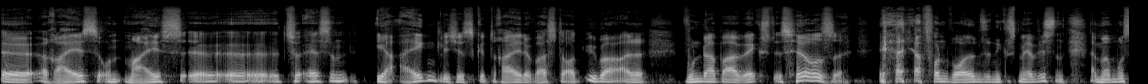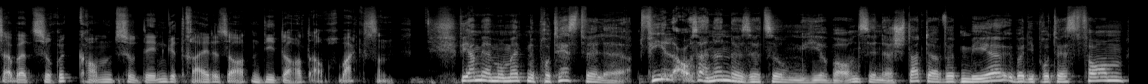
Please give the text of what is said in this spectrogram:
äh, Reis und Mais äh, äh, zu essen. Ihr eigentliches Getreide, was dort überall wunderbar wächst, ist Hirse. Ja, davon wollen sie nichts mehr wissen. Man muss aber zurückkommen zu den Getreidesorten, die dort auch wachsen. Wir haben ja im Moment eine Protestwelle. Viel Auseinandersetzungen hier bei uns in der Stadt. Da wird mehr über die Protestformen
